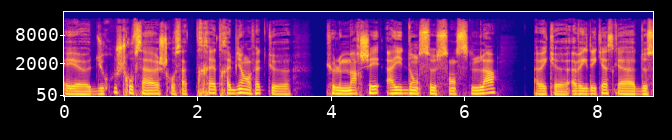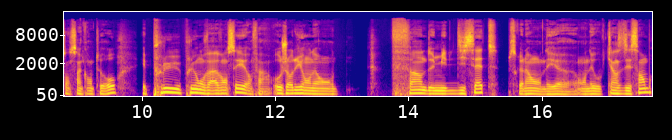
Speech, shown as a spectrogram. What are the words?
Et du coup, je trouve ça, je trouve ça très très bien en fait que que le marché aille dans ce sens-là avec avec des casques à 250 euros. Et plus plus on va avancer, enfin aujourd'hui on est en fin 2017 parce que là on est on est au 15 décembre.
